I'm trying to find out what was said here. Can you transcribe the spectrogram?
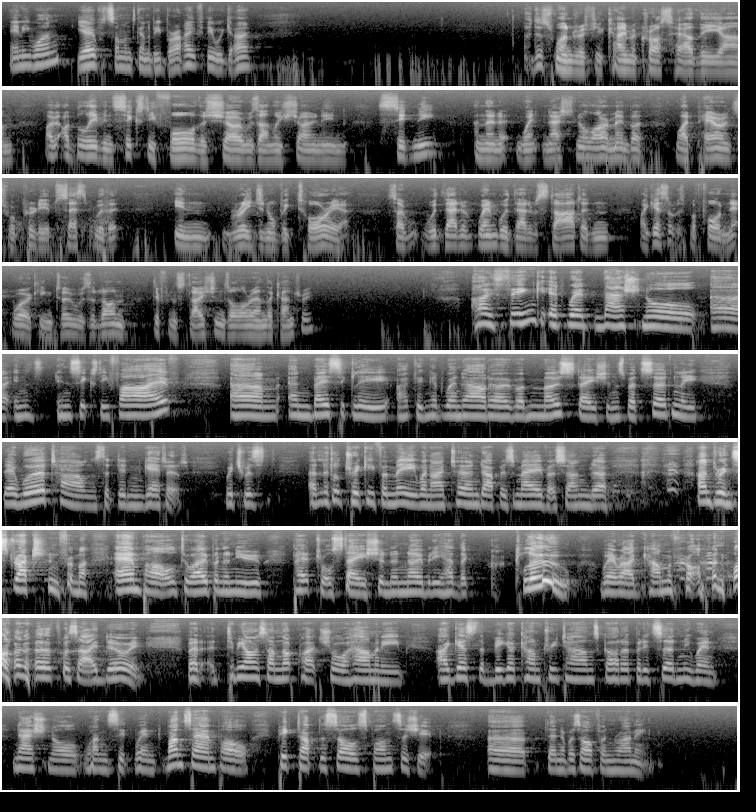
Anyone? Yeah, someone's going to be brave. Here we go. I just wonder if you came across how the, um, I, I, believe in 64 the show was only shown in Sydney and then it went national. I remember my parents were pretty obsessed with it in regional Victoria. So would that have, when would that have started? And I guess it was before networking too. Was it on different stations all around the country? I think it went national uh, in, in 65. Um, and basically, I think it went out over most stations, but certainly there were towns that didn't get it, which was a little tricky for me when I turned up as Mavis under, under instruction from a Ampol to open a new petrol station, and nobody had the clue where I'd come from and what on earth was I doing. But uh, to be honest, I'm not quite sure how many. I guess the bigger country towns got it, but it certainly went national once it went. Once Ampol picked up the sole sponsorship, uh, then it was off and running.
